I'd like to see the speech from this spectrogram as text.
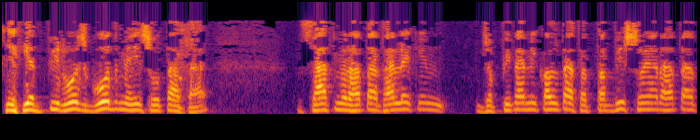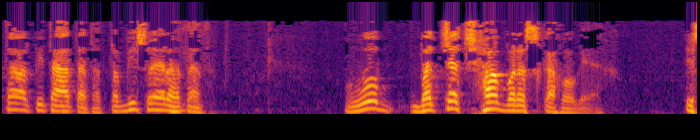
यद्यपि रोज गोद में ही सोता था, साथ में रहता था, लेकिन जब पिता निकलता था, तब भी सोया रहता था और पिता आता था, तब भी सोया रहता था। वो बच्चा छह बरस का हो गया, इस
